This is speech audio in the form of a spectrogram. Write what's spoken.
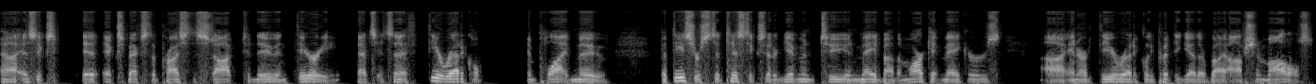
uh, is ex expects the price of the stock to do in theory, that's it's a theoretical implied move. But these are statistics that are given to you and made by the market makers uh, and are theoretically put together by option models.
